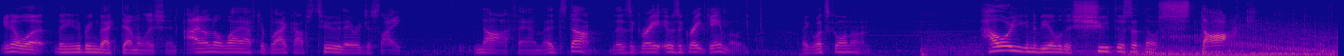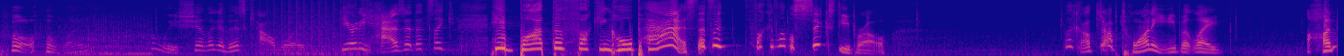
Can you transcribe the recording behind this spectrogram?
You know what? They need to bring back demolition. I don't know why after Black Ops 2 they were just like, nah, fam. It's dumb. There's a great it was a great game mode. Like what's going on? How are you gonna be able to shoot this with no stock? Oh, what? Holy shit, look at this cowboy. He already has it? That's like he bought the fucking whole pass. That's like fucking level 60, bro. Look, I'll drop 20, but like 100?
